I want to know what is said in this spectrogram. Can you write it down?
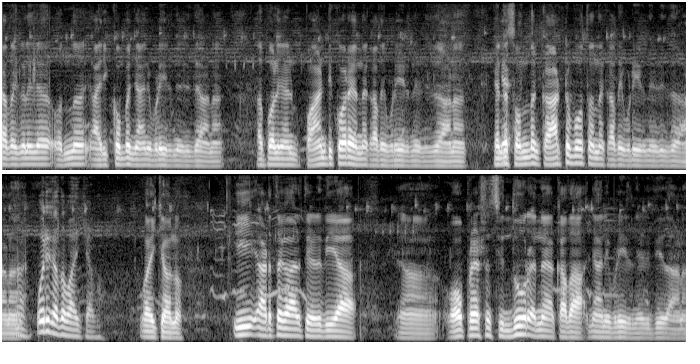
കഥകളിൽ ഒന്ന് അരിക്കൊമ്പൻ ഞാനിവിടെ ഇരുന്ന് എഴുതിയതാണ് അതുപോലെ ഞാൻ പാണ്ടിക്കോര എന്ന കഥ ഇവിടെ ഇരുന്ന് എഴുതിയതാണ് എന്റെ സ്വന്തം കാട്ടുപോത്ത് എന്ന കഥ ഇവിടെ ഇരുന്ന് എഴുതിയതാണ് ഒരു കഥ വായിക്കാമോ? വായിക്കാമല്ലോ. ഈ അടുത്ത കാലത്ത് എഴുതിയ ഓപ്പറേഷൻ സിന്ദൂർ എന്ന കഥ ഞാൻ ഇവിടെ ഇരുന്ന് എഴുതിയതാണ്.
